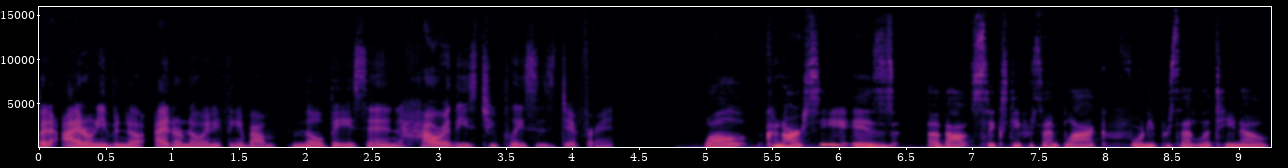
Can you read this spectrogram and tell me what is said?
but I don't even know I don't know anything about Mill Basin. How are these two places different? Well, Canarsie is about 60% black, 40% Latino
